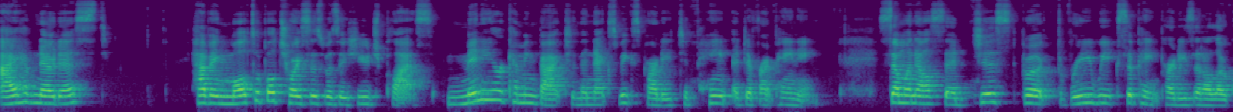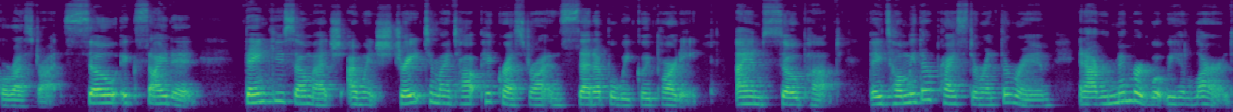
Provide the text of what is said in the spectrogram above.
I have noticed having multiple choices was a huge plus. Many are coming back to the next week's party to paint a different painting. Someone else said, just booked three weeks of paint parties at a local restaurant. So excited. Thank you so much. I went straight to my top pick restaurant and set up a weekly party. I am so pumped. They told me their price to rent the room, and I remembered what we had learned.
